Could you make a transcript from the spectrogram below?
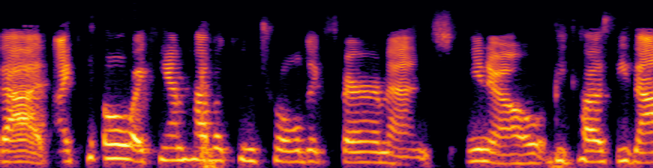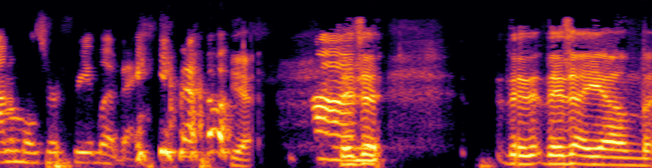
that I can, oh I can't have a controlled experiment, you know, because these animals are free living, you know. Yeah. Um, There's a there's a um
